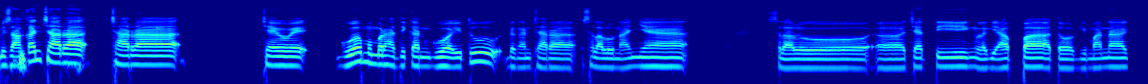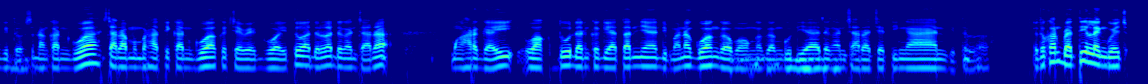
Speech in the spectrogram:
misalkan cara cara cewek gue memerhatikan gue itu dengan cara selalu nanya, selalu eh, chatting lagi apa atau gimana gitu. Sedangkan gua cara memerhatikan gua ke cewek gua itu adalah dengan cara menghargai waktu dan kegiatannya di mana gua nggak mau ngeganggu dia dengan cara chattingan gitu loh. Itu kan berarti language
